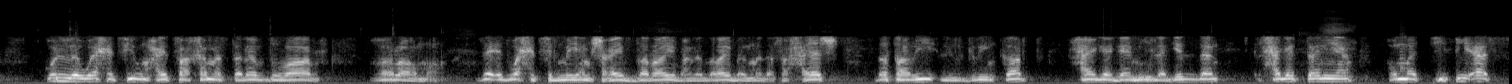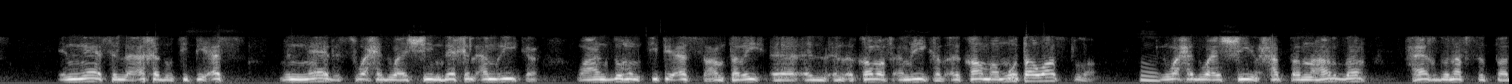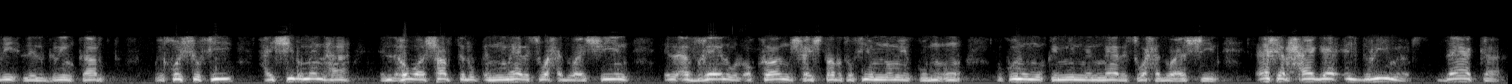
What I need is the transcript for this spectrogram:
كل واحد فيهم هيدفع 5000 دولار غرامة. زائد واحد في المية مش عايب ضرايب على ضرايب ما دفعهاش. ده طريق لل green card حاجة جميلة جدا. الحاجة التانية هم ال TPS الناس اللي أخدوا TPS من مارس 21 داخل أمريكا. وعندهم TPS عن طريق آه الإقامة في أمريكا. الإقامة متواصلة. من 21 حتى النهارده هياخدوا نفس الطريق لل green card ويخشوا فيه. هيشيلوا منها اللي هو شرط مارس 21 الأفغان والأوكران مش هيشترطوا فيهم إنهم يكونوا يكونوا مقيمين من مارس 21 آخر حاجة ال Dreamers DACA.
